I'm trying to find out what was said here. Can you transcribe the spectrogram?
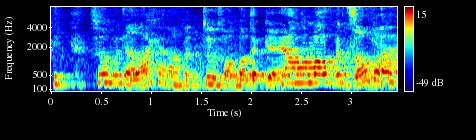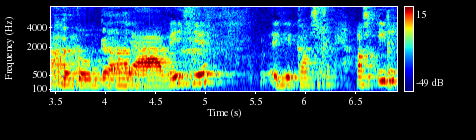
ik zo moeten lachen af en toe van wat heb jij allemaal verzonnen Ja. met elkaar. Ja, weet je. Je kan zeggen, als ieder,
